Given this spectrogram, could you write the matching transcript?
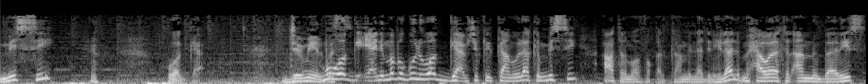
ميسي وقع. جميل مو بس وقع يعني ما بقول وقع بشكل كامل ولكن ميسي أعطى الموافقة الكاملة لنادي الهلال. محاولات الآن من باريس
